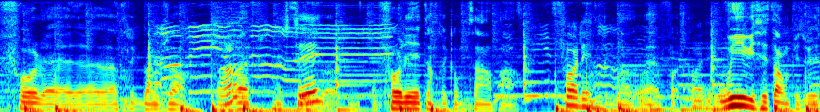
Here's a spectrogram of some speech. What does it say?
Fall, euh, un truc dans le genre. Hein? Bref, C'est? Folly est un truc comme ça. Enfin. Falling. Ouais. Oui, oui, c'est ça en plus, oui, c'est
